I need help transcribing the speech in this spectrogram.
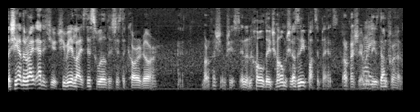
so she had the right attitude. She realized this world is just a corridor. Baruch Hashem, she's in an old age home. She doesn't need pots and pans. Baruch Hashem, right. everything's done for her.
